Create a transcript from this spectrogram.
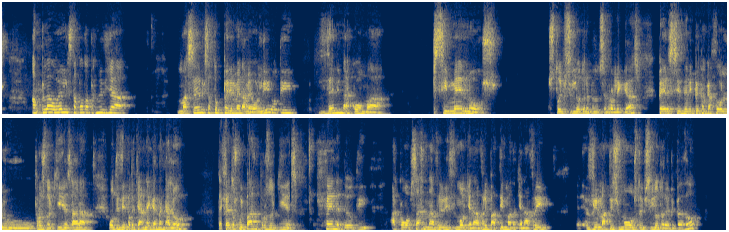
Απλά ο Έλλης στα πρώτα παιχνίδια μας έδειξε αυτό που περιμέναμε όλοι, ότι δεν είναι ακόμα ψημένος στο υψηλότερο επίπεδο της Ευρωλίγκας. Πέρσι δεν υπήρχαν καθόλου προσδοκίες, άρα οτιδήποτε και αν έκανε ήταν καλό. Φέτος που υπάρχουν προσδοκίες, φαίνεται ότι ακόμα ψάχνει να βρει ρυθμό και να βρει πατήματα και να βρει ε, βηματισμό στο υψηλότερο επίπεδο.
